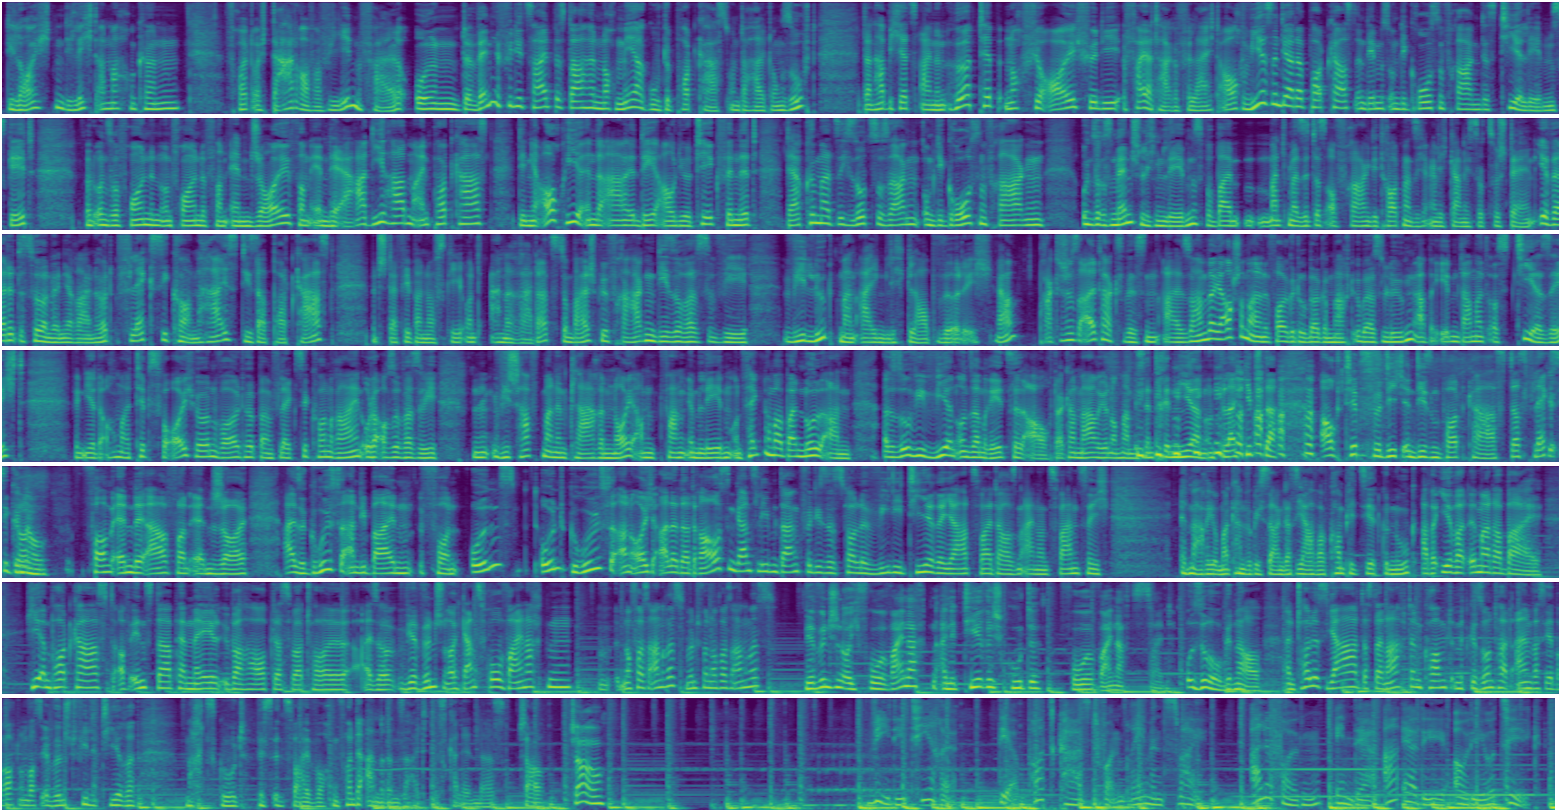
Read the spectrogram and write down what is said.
die leuchten, die Licht anmachen können. Freut euch darauf auf jeden Fall. Und wenn ihr für die Zeit bis dahin noch mehr gute Podcast-Unterhaltung sucht, dann habe ich jetzt einen Hörtipp noch für euch, für die Feiertage vielleicht auch. Wir sind ja der Podcast, in dem es um die großen Fragen des Tierlebens geht. Und unsere Freundinnen und Freunde von Enjoy, vom NDR, die haben einen Podcast, den ihr auch hier in der ARD Audiothek findet. Der kümmert sich sozusagen um die großen Fragen unseres menschlichen Lebens, wobei manchmal sind das auch Fragen, die traut man sich eigentlich gar nicht so zu stellen. Ihr werdet es hören, wenn ihr reinhört. Flexikon heißt dieser Podcast mit Steffi Banowski und Anne Radatz. Zum Beispiel Fragen, die sowas wie, wie lügt man eigentlich glaubwürdig? Ja? Praktisches Alltagswissen. Also haben wir ja auch schon mal eine Folge drüber gemacht, über das Lügen, aber eben damals aus Tiersicht. Wenn ihr da auch mal Tipps für euch hören wollt, hört beim Flexikon rein. Oder auch sowas wie, hm, wie schafft man einen klaren Neuanfang im Leben und fängt nochmal bei Null an. Also so wie wir in unserem Rätsel auch. Da kann Mario noch mal ein bisschen trainieren. Und vielleicht gibt's da auch Tipps für dich in diesem Podcast. Das Flexikon Genau. vom NDR von Enjoy. Also Grüße an die beiden von uns und Grüße an euch alle da draußen. Ganz lieben Dank für dieses tolle die Tiere Jahr 2021. Äh, Mario, man kann wirklich sagen, das Jahr war kompliziert genug, aber ihr wart immer dabei. Hier im Podcast, auf Insta, per Mail überhaupt, das war toll. Also wir wünschen euch ganz frohe Weihnachten. Noch was anderes? Wünschen wir noch was anderes? Wir wünschen euch frohe Weihnachten, eine tierisch gute, frohe Weihnachtszeit. Oh, So, genau. Ein tolles Jahr, das danach dann kommt, mit Gesundheit, allem, was ihr braucht und was ihr wünscht. Viele Tiere. Macht's gut. Bis in zwei Wochen von der anderen Seite des Kalenders. Ciao. Ciao. Wie die Tiere. Der Podcast von Bremen 2. Alle Folgen in der ARD Audiothek.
